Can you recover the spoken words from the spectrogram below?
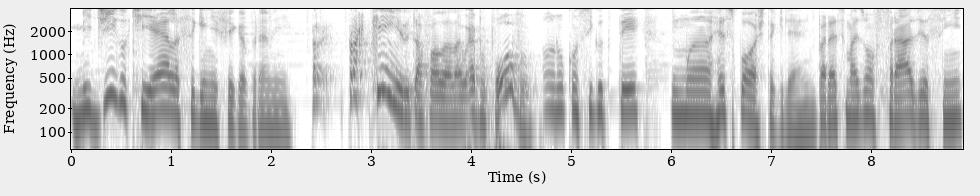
Me diga o que ela significa para mim. Pra, pra, quem ele tá falando? É pro povo? Eu não consigo ter uma resposta, Guilherme. Me parece mais uma frase assim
